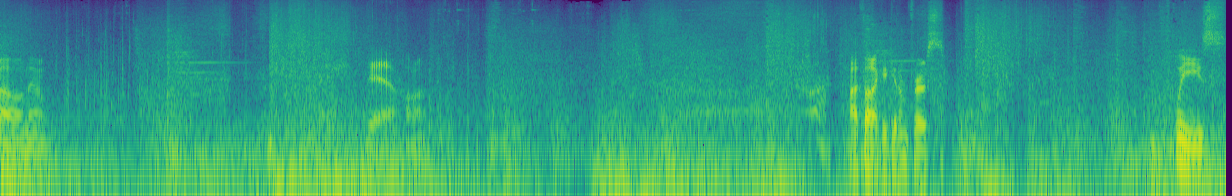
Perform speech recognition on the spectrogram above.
Oh, no. Yeah, hold on. I thought I could get him first. Please.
